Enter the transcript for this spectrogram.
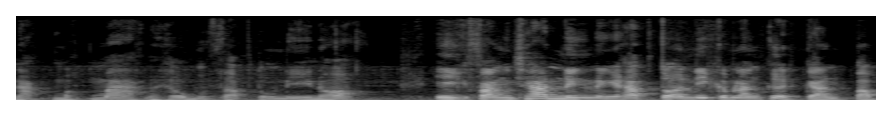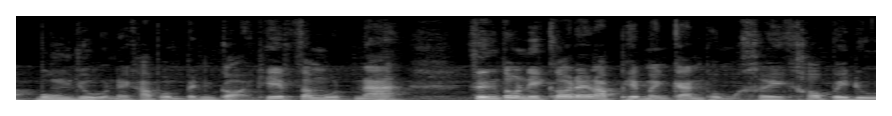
หนักมากๆนะครับผมสับตรงนี้เนาะอีกฟังก์ชันหนึ่งนะครับ ตอนนี้กำลังเกิดการปรับปรุงอยู่นะครับ ผมเป็นเกาะเทพสมุทรนะ ซึ่งตรงนี้ก็ได้รับเพชรเหมือนกันผมเคยเข้าไปดู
